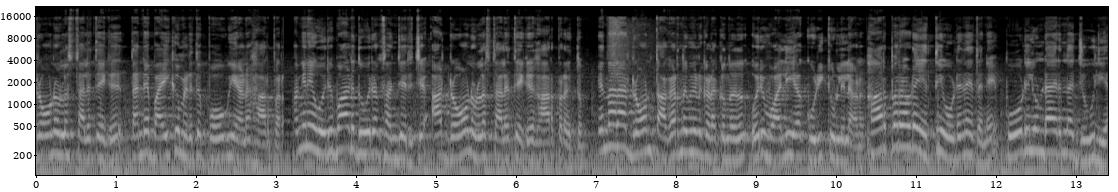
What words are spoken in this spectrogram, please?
ഡ്രോണുള്ള സ്ഥലത്തേക്ക് തന്റെ ബൈക്കും എടുത്ത് പോവുകയാണ് ഹാർപ്പർ. അങ്ങനെ ഒരുപാട് ദൂരം സഞ്ചരിച്ച് ആ ഡ്രോൺ ഉള്ള സ്ഥലത്തേക്ക് ഹാർപ്പർ എത്തും. എന്നാൽ ആ ഡ്രോൺ തകർന്നു വീണ് കിടക്കുന്നത് ഒരു വലിയ കുഴിക്കുള്ളിലാണ്. ഹാർപ്പർ അവിടെ എത്തിയ ഉടനെ തന്നെ പോഡിലുണ്ടായിരുന്ന ജൂലിയ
